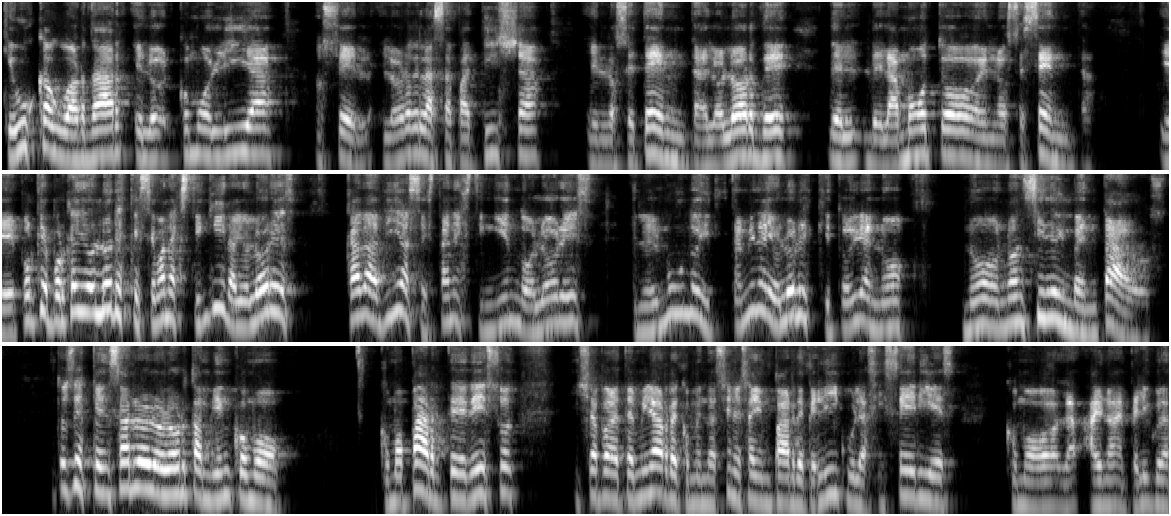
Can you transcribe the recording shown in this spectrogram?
que busca guardar cómo olía, no sé, el, olor de la zapatilla en los 70, el olor de, la moto en los 60. Eh, ¿Por qué? Porque hay olores que se van a extinguir, hay olores, cada día se están extinguiendo olores en el mundo y también hay olores que todavía no, no, han sido inventados. Entonces, pensarlo el olor también como, como parte de eso. Y ya para terminar, recomendaciones, hay un par de películas y series como hay una película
